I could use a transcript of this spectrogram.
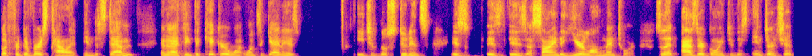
but for diverse talent into STEM and then I think the kicker once again is each of those students is is is assigned a year long mentor so that as they're going through this internship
